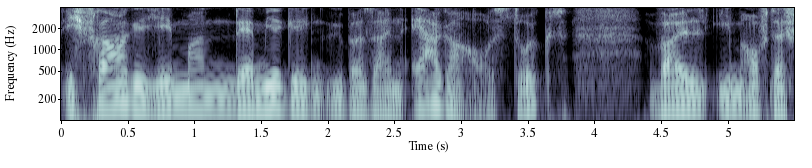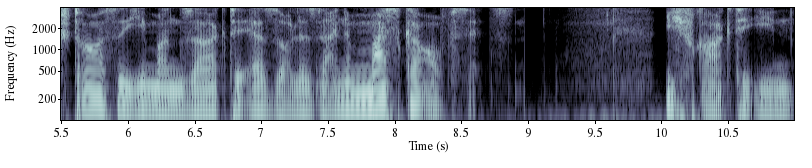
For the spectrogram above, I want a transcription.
Ich frage jemanden, der mir gegenüber seinen Ärger ausdrückt, weil ihm auf der Straße jemand sagte, er solle seine Maske aufsetzen. Ich fragte ihn,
